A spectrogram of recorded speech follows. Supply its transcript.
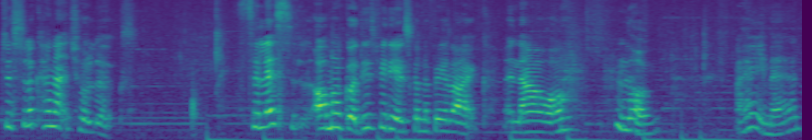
Just look how natural looks. So let's, oh my god, this video is going to be like an hour long. I hate you mad.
